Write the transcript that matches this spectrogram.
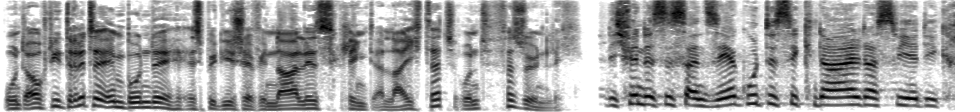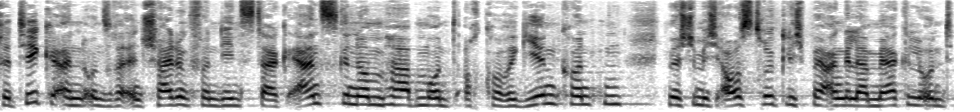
Und auch die dritte im Bunde, SPD-Chefin Nahles, klingt erleichtert und versöhnlich. Ich finde, es ist ein sehr gutes Signal, dass wir die Kritik an unserer Entscheidung von Dienstag ernst genommen haben und auch korrigieren konnten. Ich möchte mich ausdrücklich bei Angela Merkel und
